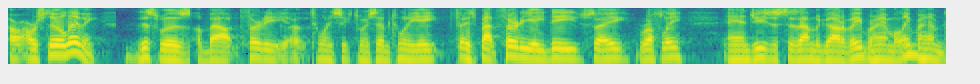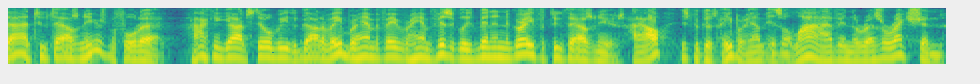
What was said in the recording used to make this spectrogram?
are, are still living? This was about 30, uh, 26, 27, 28. It's about 30 AD, say, roughly. And Jesus says, I'm the God of Abraham. Well, Abraham died 2,000 years before that. How can God still be the God of Abraham if Abraham physically has been in the grave for 2,000 years? How? It's because Abraham is alive in the resurrection.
